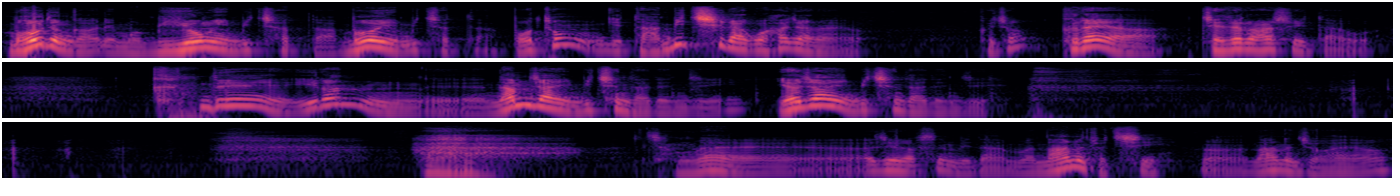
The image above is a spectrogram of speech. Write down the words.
뭐든 간에 뭐 미용에 미쳤다. 뭐에 미쳤다. 보통 이게 다 미치라고 하잖아요. 그죠? 그래야 제대로 할 수 있다고. 근데 이런 남자에 미친다든지 여자에 미친다든지 아, 정말 어지럽습니다. 뭐 나는 좋지. 어, 나는 좋아요.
